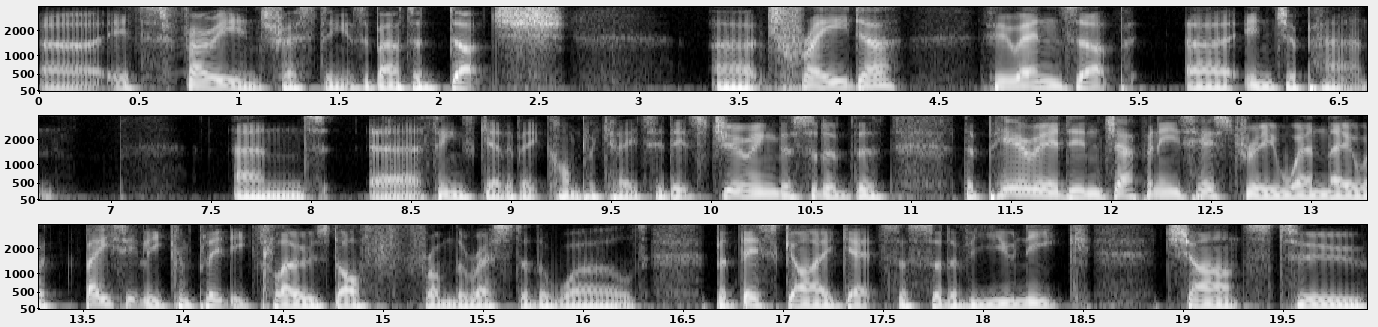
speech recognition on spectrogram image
uh, it's very interesting. It's about a Dutch uh, trader who ends up uh, in Japan, and uh, things get a bit complicated. It's during the sort of the the period in Japanese history when they were basically completely closed off from the rest of the world. But this guy gets a sort of a unique chance to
